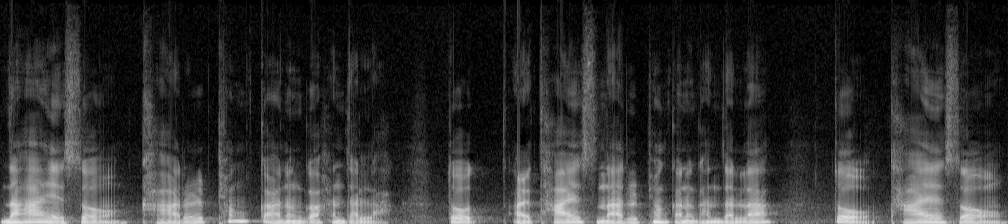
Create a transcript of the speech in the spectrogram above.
나에서 가를 평가하는 거 한 단락 또 아니 다에서 나를 평가하는 거 한 단락 또 다에서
